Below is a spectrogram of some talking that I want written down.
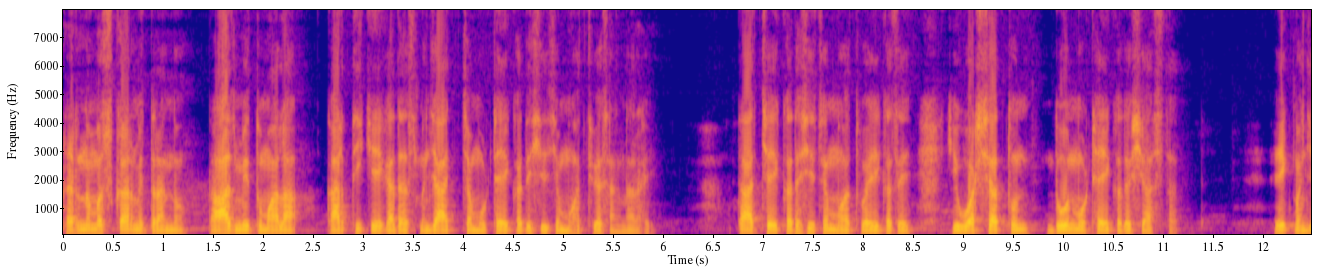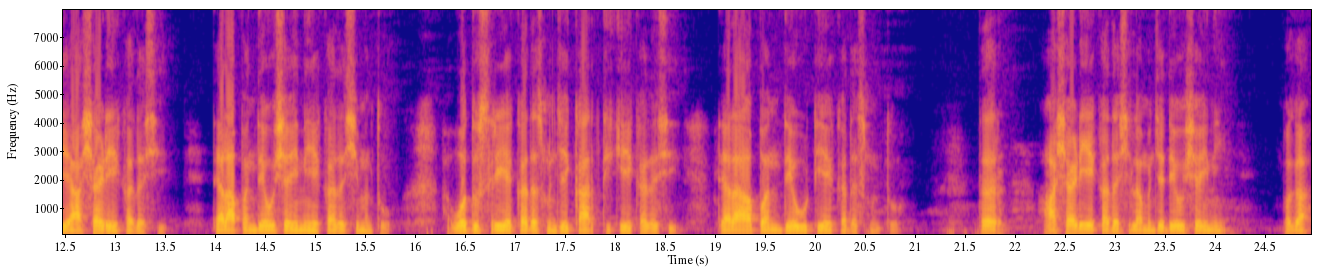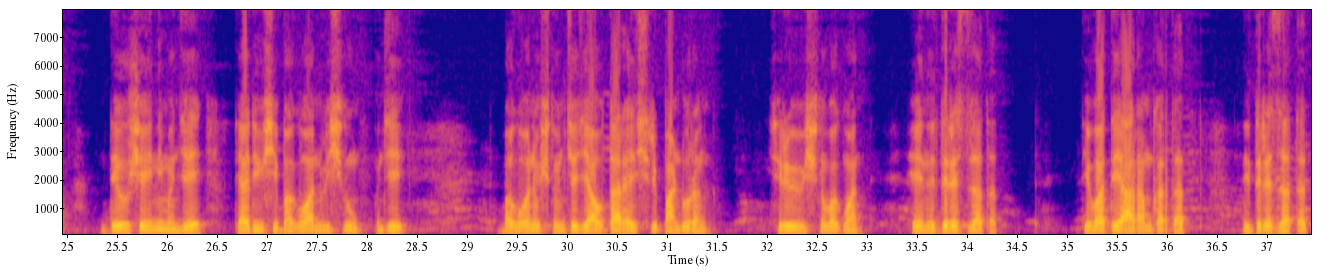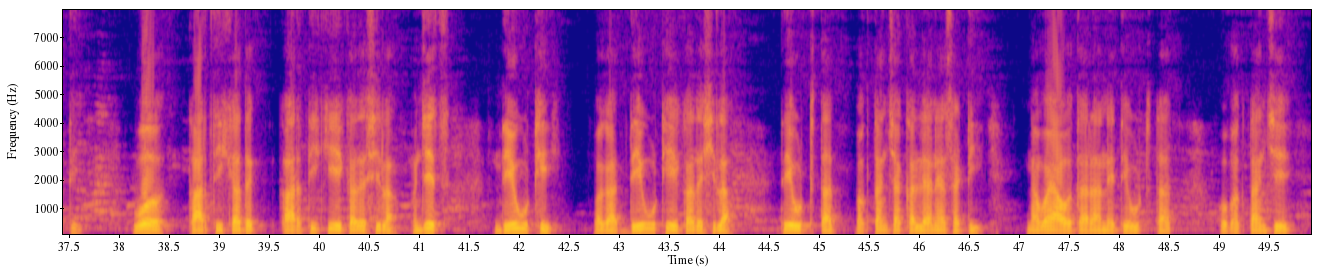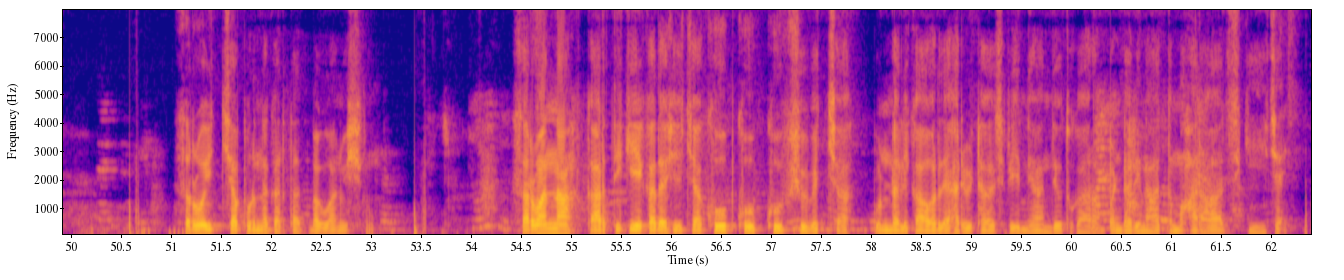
तर नमस्कार मित्रांनो तर आज मी तुम्हाला कार्तिक एकादश म्हणजे आजच्या मोठ्या एकादशीचे महत्त्व सांगणार आहे. तर आजच्या एकादशीचे महत्त्व एकच आहे की वर्षातून दोन मोठ्या एकादशी असतात. एक म्हणजे आषाढी एकादशी त्याला आपण देवशयनी एकादशी म्हणतो. व दुसरी एकादश म्हणजे कार्तिकी एकादशी त्याला आपण देवउठी एकादश म्हणतो. तर आषाढी एकादशीला म्हणजे देवशयनी बघा देवशयनी म्हणजे त्या दिवशी भगवान विष्णू म्हणजे भगवान विष्णूंचे जे अवतार आहे श्री पांडुरंग श्री विष्णू भगवान हे निद्रेस जातात. तेव्हा ते आराम करतात निद्रेस जातात ते. व कार्तिकाद कार्तिकी एकादशीला म्हणजेच देवउठी बघा देवउठी एकादशीला ते उठतात. भक्तांच्या कल्याणासाठी नव्या अवताराने ते उठतात व भक्तांचे सर्व इच्छा पूर्ण करतात भगवान विष्णू. सर्वांना कार्तिकी एकादशीच्या खूप खूप खूप शुभेच्छा. पुंडलिकावर हरविठ्ठल श्री ज्ञानदेव तुकाराम पंढरीनाथ महाराज की जय.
